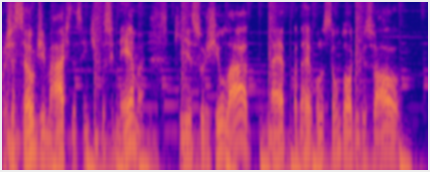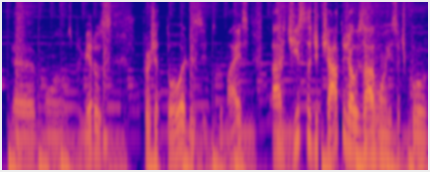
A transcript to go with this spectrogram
projeção de imagens, assim, tipo cinema, que surgiu lá na época da revolução do audiovisual, é, com os primeiros projetores e tudo mais. Artistas de teatro já usavam isso, tipo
